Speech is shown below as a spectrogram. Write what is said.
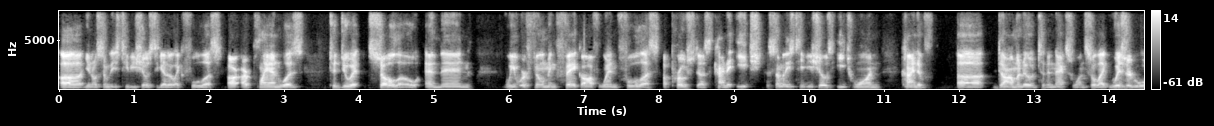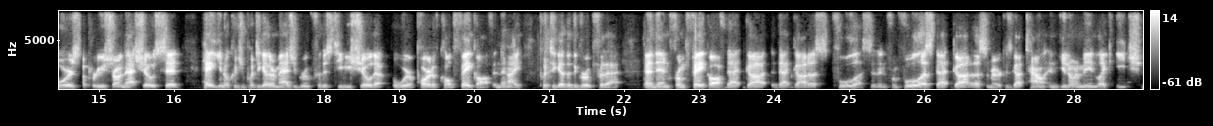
uh, you know, some of these TV shows together like Fool Us. Our, our plan was to do it solo. And then we were filming Fake Off when Fool Us approached us. Kind of each, some of these TV shows, each one kind of uh, dominoed to the next one. So like Wizard Wars, a producer on that show said, hey, you know, could you put together a magic group for this TV show that we're part of called Fake Off? And then I put together the group for that. And then from Fake Off, that got that got us Fool Us, and then from Fool Us, that got us America's Got Talent. And you know what I mean? Like each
